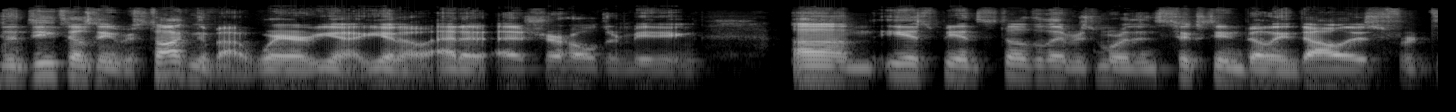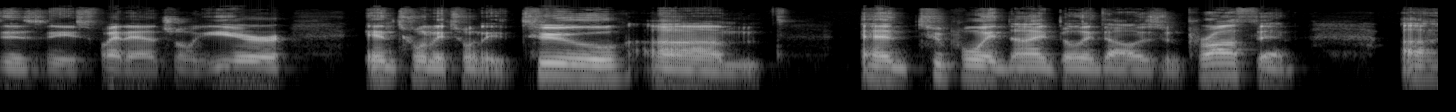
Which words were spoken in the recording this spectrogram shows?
the details he was talking about, where you know, you know, at a, a shareholder meeting, um, ESPN still delivers more than sixteen billion dollars for Disney's financial year in 2022, um, and 2.9 billion dollars in profit. Uh,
